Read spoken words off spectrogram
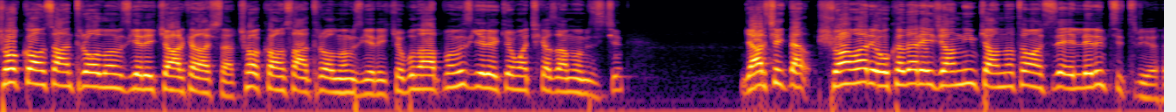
Çok konsantre olmamız gerekiyor arkadaşlar. Çok konsantre olmamız gerekiyor. Bunu atmamız gerekiyor maçı kazanmamız için. Gerçekten şu an var ya o kadar heyecanlıyım ki anlatamam size. Ellerim titriyor.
